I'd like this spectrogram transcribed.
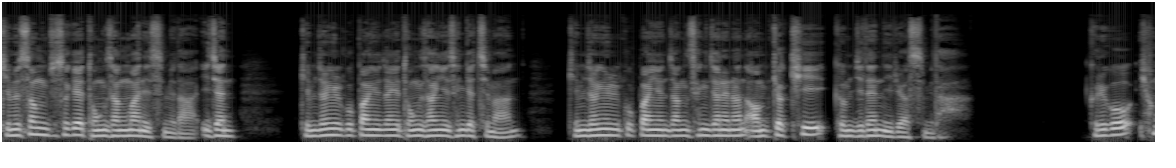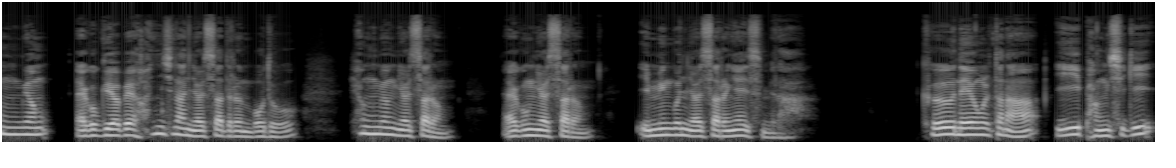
김일성 주석의 동상만 있습니다. 이젠 김정일 국방위원장의 동상이 생겼지만 김정일 국방위원장 생전에는 엄격히 금지된 일이었습니다. 그리고 혁명 애국위협에 헌신한 열사들은 모두 혁명 열사령, 애국 열사령, 인민군 열사령에 있습니다. 그 내용을 떠나 이 방식이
